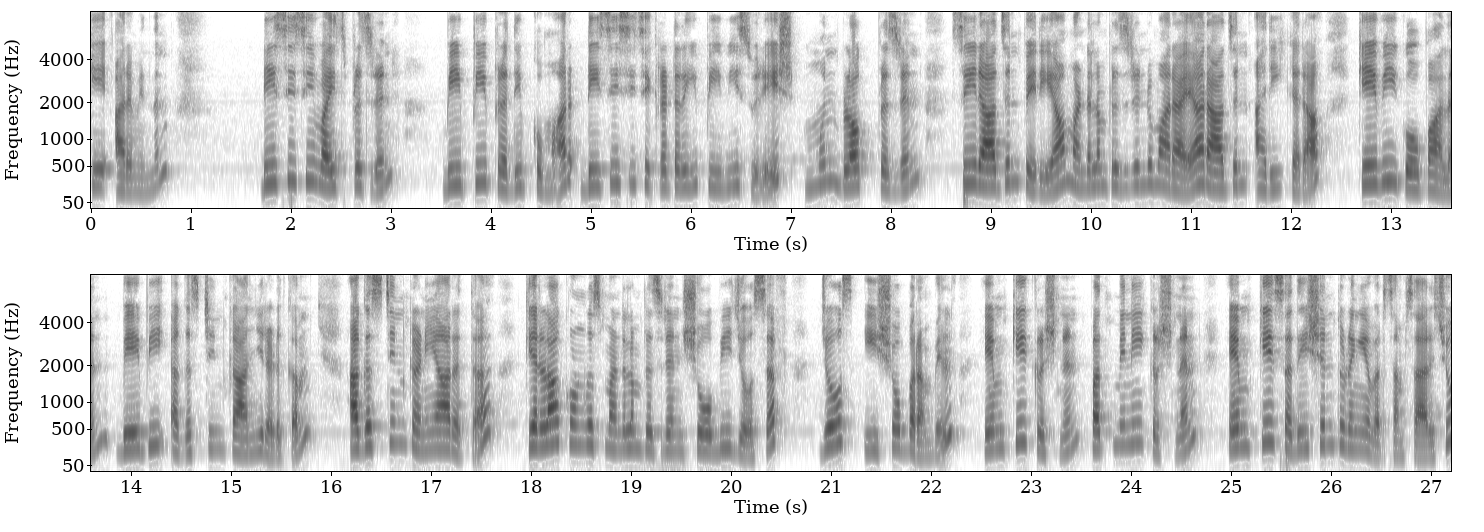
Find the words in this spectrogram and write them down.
K Aravindan D C C vice president B P Pradeep Kumar D C C secretary P V Suresh മുൻ block president C Rajan Periya മണ്ഡലം പ്രസിഡന്റുമാരായ Rajan Areekkara K V Gopalan Baby Augustine Kanjiradukkam Augustine Kaniyarath Kerala Congress മണ്ഡലം president Shobi Joseph Jose Easo Parambil M K Krishnan Padmini Krishnan M K Satheesan തുടങ്ങിയവർ സംസാരിച്ചു.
